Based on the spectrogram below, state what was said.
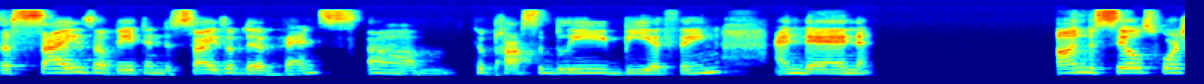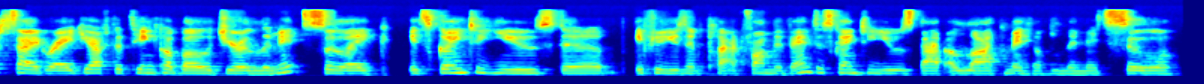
the size of it and the size of the events um, to possibly be a thing. And then on the Salesforce side, right, you have to think about your limits. So like it's going to use the, if you're using platform events, it's going to use that allotment of limits. So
